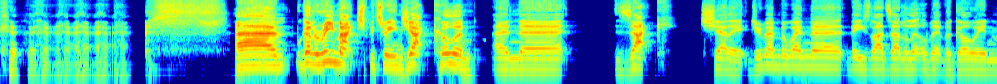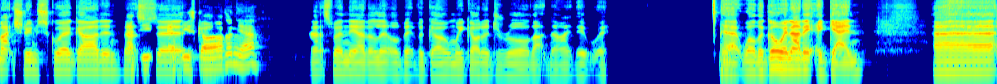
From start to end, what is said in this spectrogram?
Um, we've got a rematch between Jack Cullen and uh, Zak Chelli. Do you remember when uh, these lads had a little bit of a go in Matchroom Square Garden? That's Eddie, uh, Eddie's Garden, yeah. That's when they had a little bit of a go, and we got a draw that night, didn't we? Yeah. Uh, well, they're going at it again. Uh,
